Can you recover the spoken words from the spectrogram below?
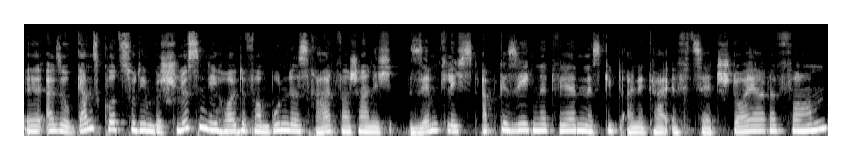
äh, also ganz kurz zu den Beschlüssen, die heute vom Bundesrat wahrscheinlich sämtlichst abgesegnet werden. Es gibt eine Kfz-Steuerreform.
